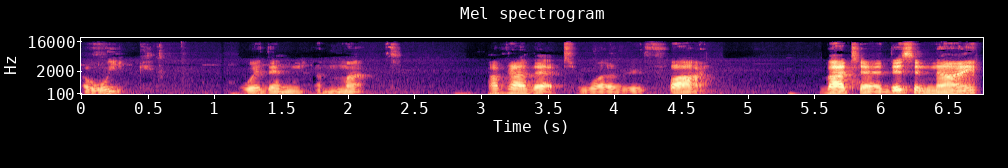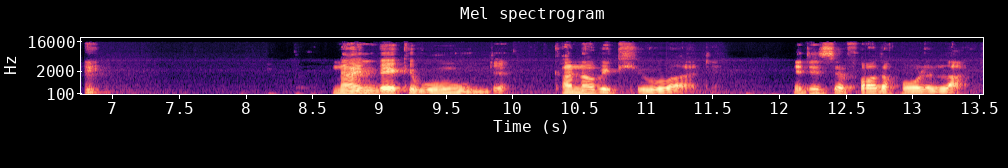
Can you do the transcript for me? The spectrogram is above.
a week, within a month. After that, will be fine. But uh, this nine, nine big wound cannot be cured. It is uh, for the whole life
